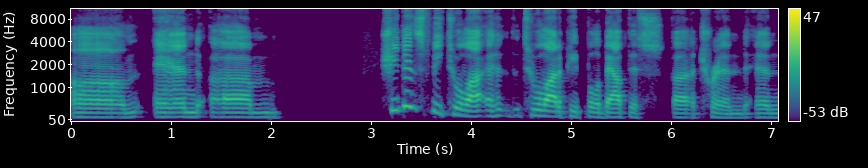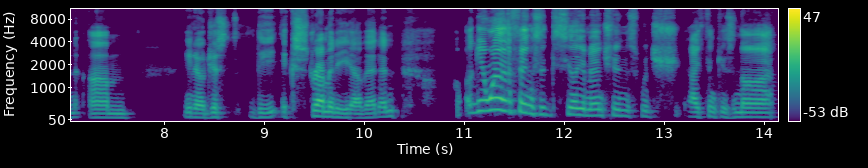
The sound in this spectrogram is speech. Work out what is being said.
Um, and um, she did speak to a lot uh, to a lot of people about this uh, trend and um, you know just the extremity of it. And you know, one of the things that Celia mentions, which I think is not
